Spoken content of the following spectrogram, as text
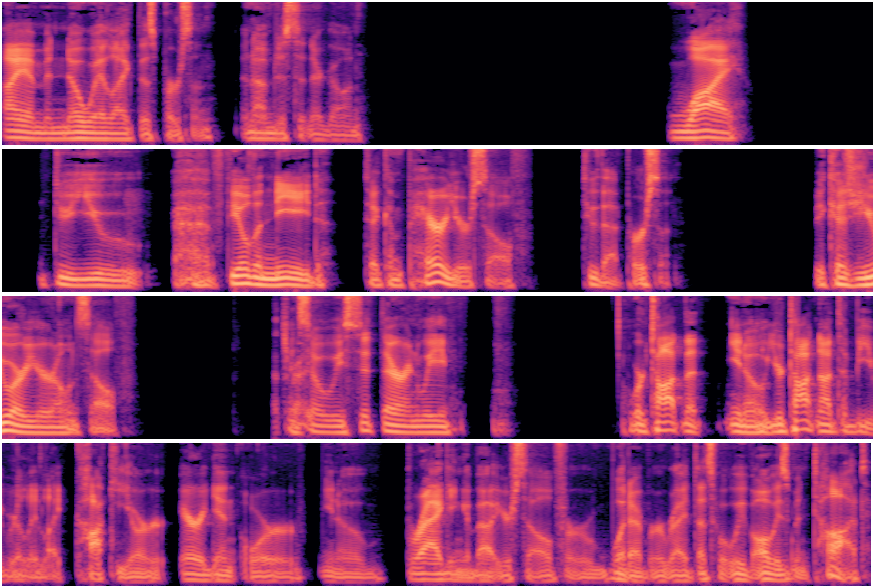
I am in no way like this person. And I'm just sitting there going, Why do you feel the need to compare yourself to that person because you are your own self. That's and right. so we sit there and we we're taught that, you know, you're taught not to be really like cocky or arrogant or, you know, bragging about yourself or whatever, right? That's what we've always been taught.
